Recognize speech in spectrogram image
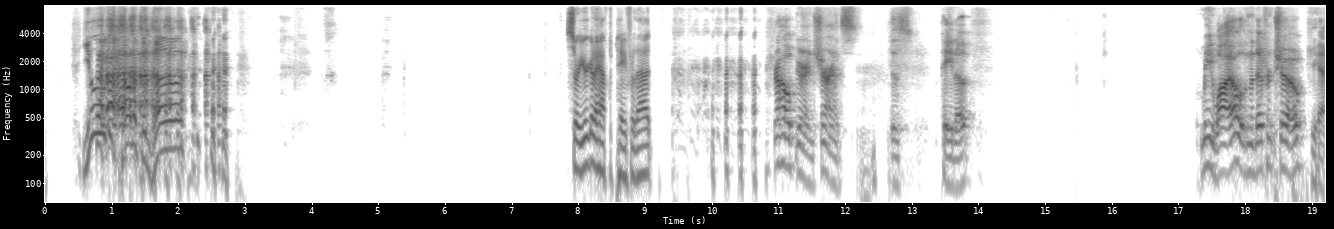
You'll get caught up in love. Sir, you're going to have to pay for that. I hope your insurance is paid up. Meanwhile, in a different show, yeah.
